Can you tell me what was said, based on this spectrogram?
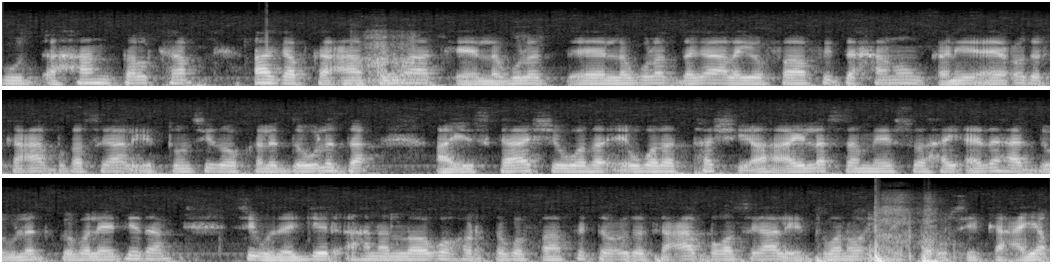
guud ahaan dalka. Agabka caafimaadka ee lagula dagaalayo faafidda xanuunkani ee cudurka caabuqa sagaal iyo toban sidoo kale dowladda ay iskaashi wada tashi ah ay la sameyso hay'adaha dowlad goboleedyada si wadajir ahna looga hortago faafidda cudurka caabuqa sagaal iyo toban oo iminka u sii kacaya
